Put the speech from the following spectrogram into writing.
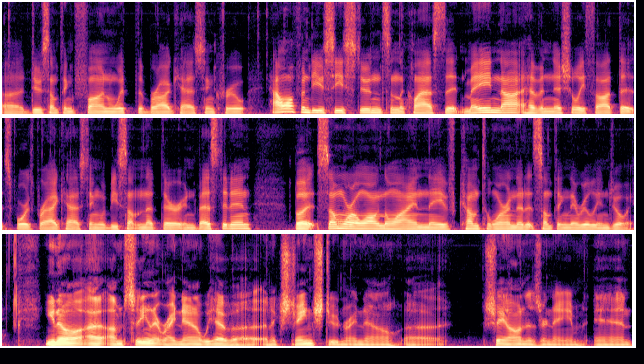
uh, do something fun with the broadcasting crew. How often do you see students in the class that may not have initially thought that sports broadcasting would be something that they're invested in, but somewhere along the line they've come to learn that it's something they really enjoy? You know, I, am seeing it right now. We have a, an exchange student right now. Uh, is her name, and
